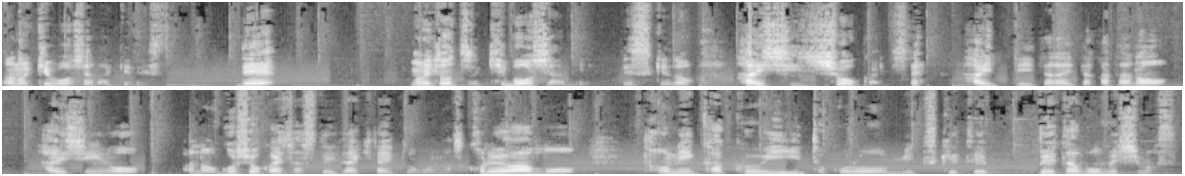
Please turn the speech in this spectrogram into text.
あの、希望者だけです。で、もう一つ希望者にですけど、配信紹介ですね。入っていただいた方の配信を、あの、ご紹介させていただきたいと思います。これはもう、とにかくいいところを見つけて、ベタ褒めします。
